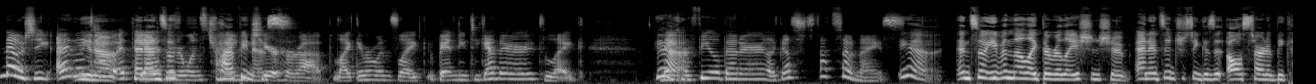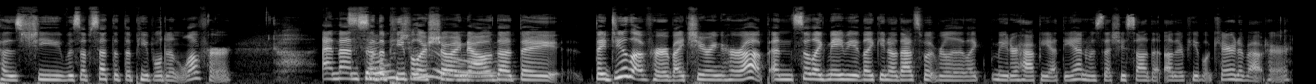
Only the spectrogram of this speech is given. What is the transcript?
no, she. I like You how know, at the it end ends with everyone's trying to cheer her up. Like everyone's like banding together to like Yeah. make her feel better. Like that's that's so nice. Yeah. And so even though like the relationship and it's interesting because it all started because she was upset that the people didn't love her. And then so, So the people are showing now that they they do love her by cheering her up. And so like maybe like you know that's what really like made her happy at the end was that she saw that other people cared about her.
